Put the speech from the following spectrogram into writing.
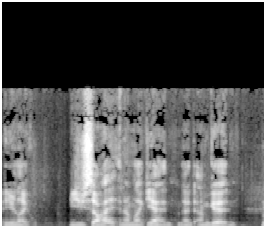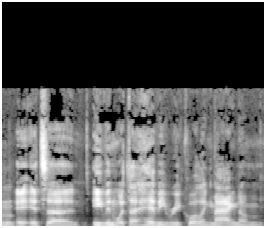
and you're like, you saw it, and I'm like, yeah, I'm good. Mm-hmm. It, it's a even with a heavy recoiling Magnum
